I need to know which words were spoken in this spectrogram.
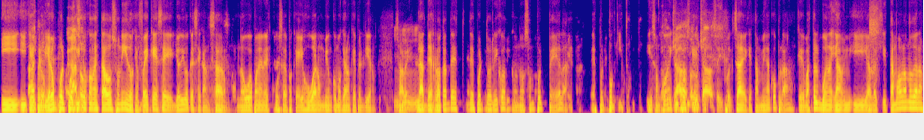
y, y, que perdieron por poquito con Estados Unidos, que fue que se, yo digo que se cansaron. No voy a poner excusa porque ellos jugaron bien como quieran que perdieron. ¿sabes? Las derrotas de, de, Puerto Rico no son por pela es por poquito. Y son con equipos que, pues, que están bien acoplados, que va a estar bueno. Y, y, estamos hablando de las,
